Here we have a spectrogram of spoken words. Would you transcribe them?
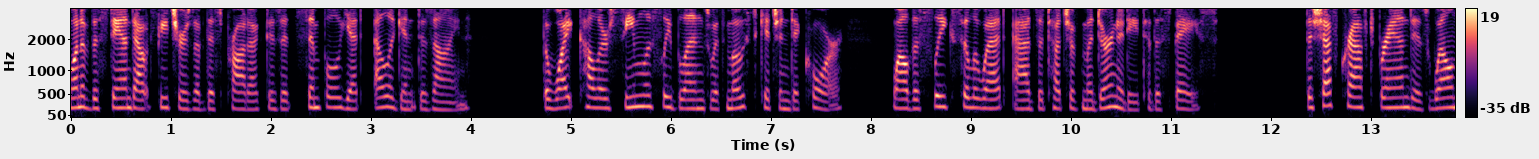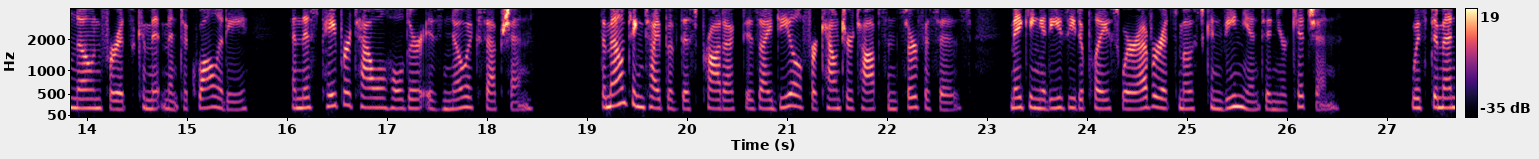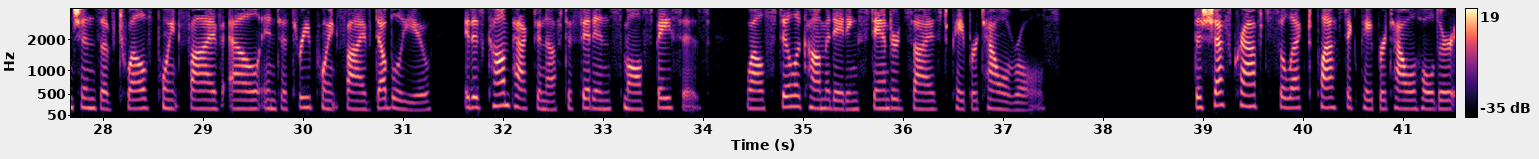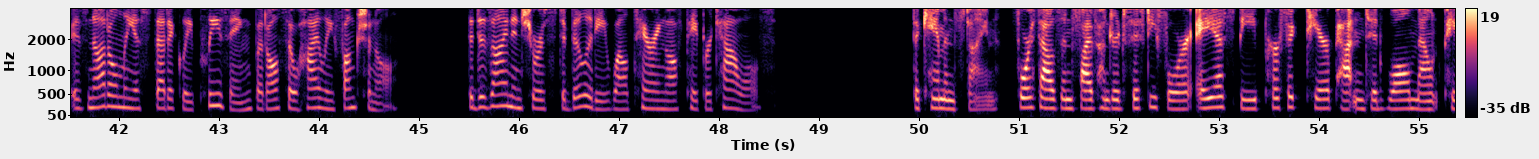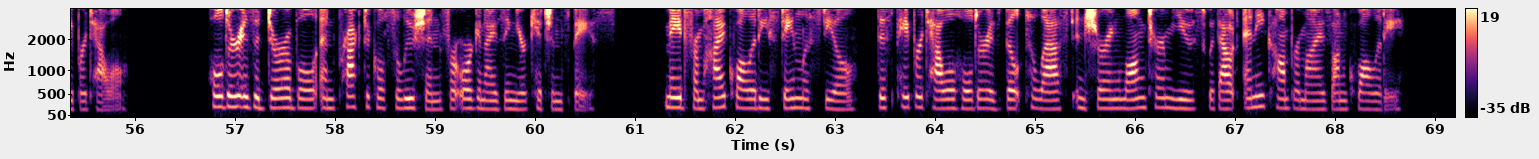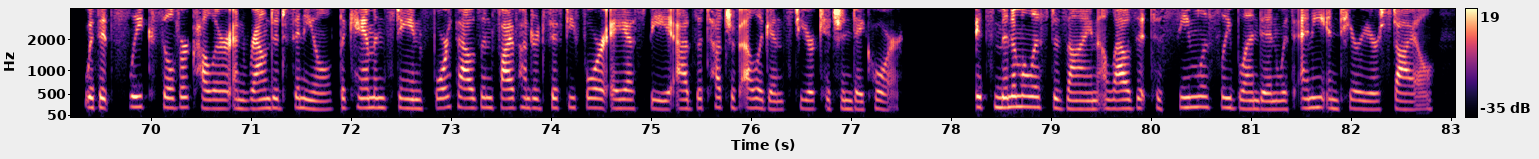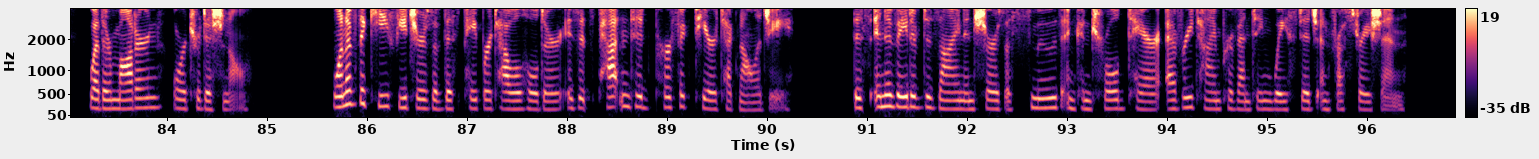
One of the standout features of this product is its simple yet elegant design. The white color seamlessly blends with most kitchen decor, while the sleek silhouette adds a touch of modernity to the space. The Chefcraft brand is well known for its commitment to quality, and this paper towel holder is no exception. The mounting type of this product is ideal for countertops and surfaces, making it easy to place wherever it's most convenient in your kitchen. With dimensions of 12.5 L into 3.5 W, it is compact enough to fit in small spaces, while still accommodating standard sized paper towel rolls. The Chefcraft Select plastic paper towel holder is not only aesthetically pleasing but also highly functional. The design ensures stability while tearing off paper towels the Kamenstein 4554 ASB Perfect Tear patented wall mount paper towel. Holder is a durable and practical solution for organizing your kitchen space. Made from high quality stainless steel, this paper towel holder is built to last, ensuring long term use without any compromise on quality. With its sleek silver color and rounded finial, the Kamenstein 4554 ASB adds a touch of elegance to your kitchen decor. Its minimalist design allows it to seamlessly blend in with any interior style, whether modern or traditional. One of the key features of this paper towel holder is its patented perfect tear technology. This innovative design ensures a smooth and controlled tear every time, preventing wastage and frustration.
